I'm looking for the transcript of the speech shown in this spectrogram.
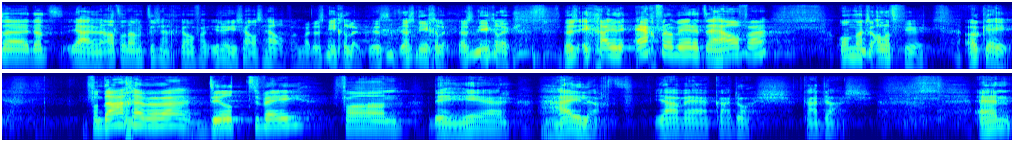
uh, dat ja, een aantal naar me toe zijn gekomen van... Jeroen, je zou ons helpen. Maar dat is niet gelukt. Dat is, dat is niet gelukt. Dat is niet gelukt. Dus ik ga jullie echt proberen te helpen. Ondanks al het vuur. Oké. Vandaag hebben we deel 2 van de Heer heiligt. Yahweh Kadosh. Kadash. En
